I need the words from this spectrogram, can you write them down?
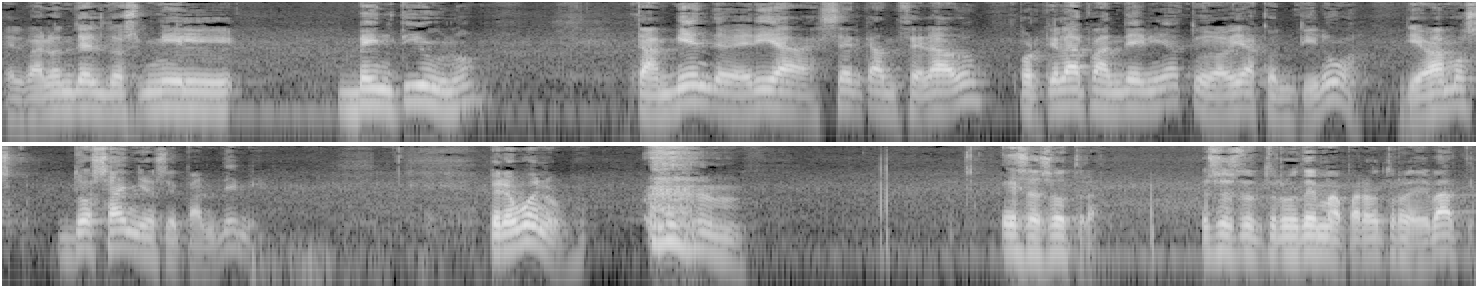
el balón del 2021 también debería ser cancelado porque la pandemia todavía continúa. Llevamos dos años de pandemia. Pero bueno, esa es otra. Eso es otro tema para otro debate.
